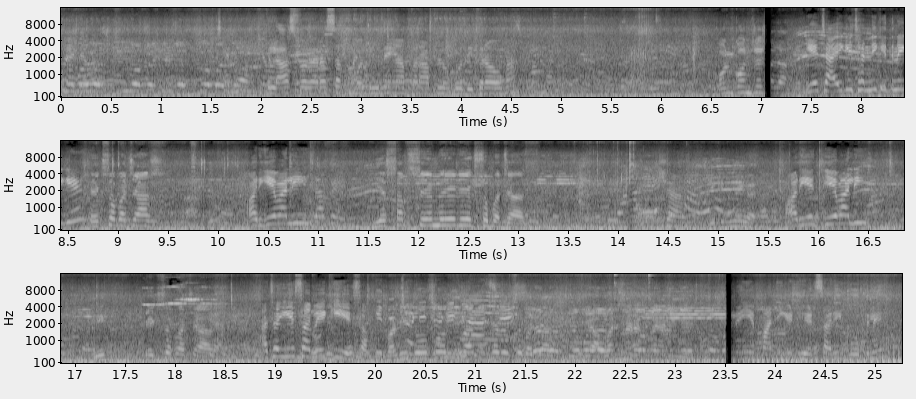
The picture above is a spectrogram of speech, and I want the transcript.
भाई थोड़ा सा गिलास वगैरह सब मौजूद है यहाँ पर आप लोगों को दिख रहा होगा। कौन कौन से? ये चाय की छन्नी कितने की है? एक सौ पचास। और ये वाली? ये सब सेम रेट एक सौ पचास। अच्छा। और ये ये वाली? एक सौ पचास। अच्छा ये सब एक ही है सब। बड़ी दो सौ की बाकी सौ पचास। में रखना ये पानी की ढेर सारी बोतलें।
